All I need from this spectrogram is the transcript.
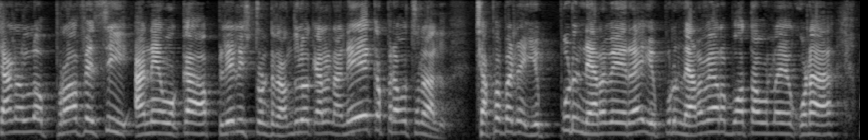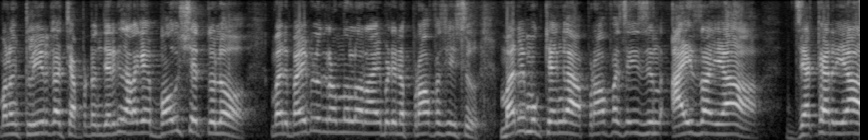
ఛానల్లో ప్రాఫెసీ అనే ఒక ప్లేలిస్ట్ ఉంటుంది. అందులోకి వెళ్ళిన అనేక ప్రవచనాలు చెప్పబడిన ఎప్పుడు నెరవేరా ఎప్పుడు నెరవేరబోతా ఉన్నాయో కూడా మనం క్లియర్గా చెప్పడం జరిగింది. అలాగే భవిష్యత్తులో మరి బైబిల్ గ్రంథంలో రాయబడిన ప్రాఫెసీస్ మరి ముఖ్యంగా ప్రాఫెసీస్ ఇన్ ఐజయా జకర్యా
